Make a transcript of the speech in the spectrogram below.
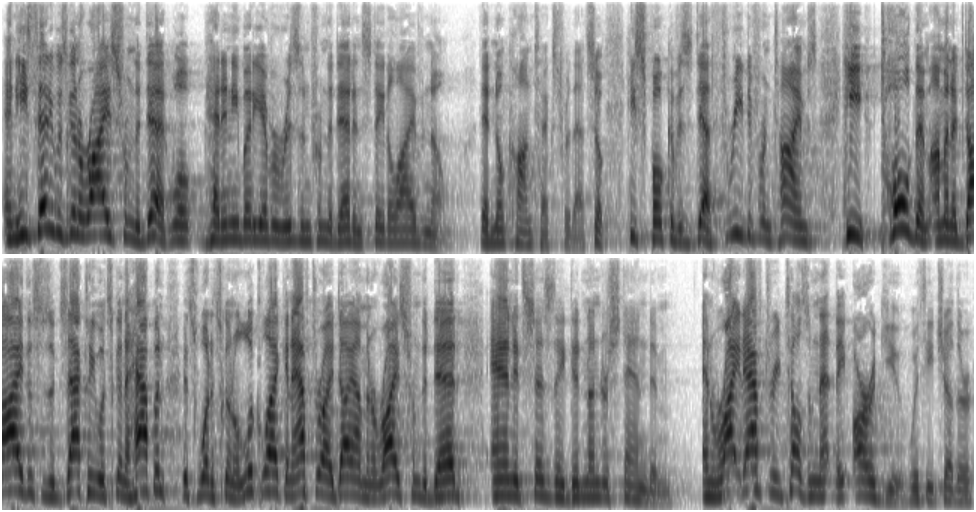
And he said he was going to rise from the dead. Well, had anybody ever risen from the dead and stayed alive? No. They had no context for that. So he spoke of his death three different times. He told them, I'm going to die. This is exactly what's going to happen. It's what it's going to look like. And after I die, I'm going to rise from the dead. And it says they didn't understand him. And right after he tells them that, they argue with each other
